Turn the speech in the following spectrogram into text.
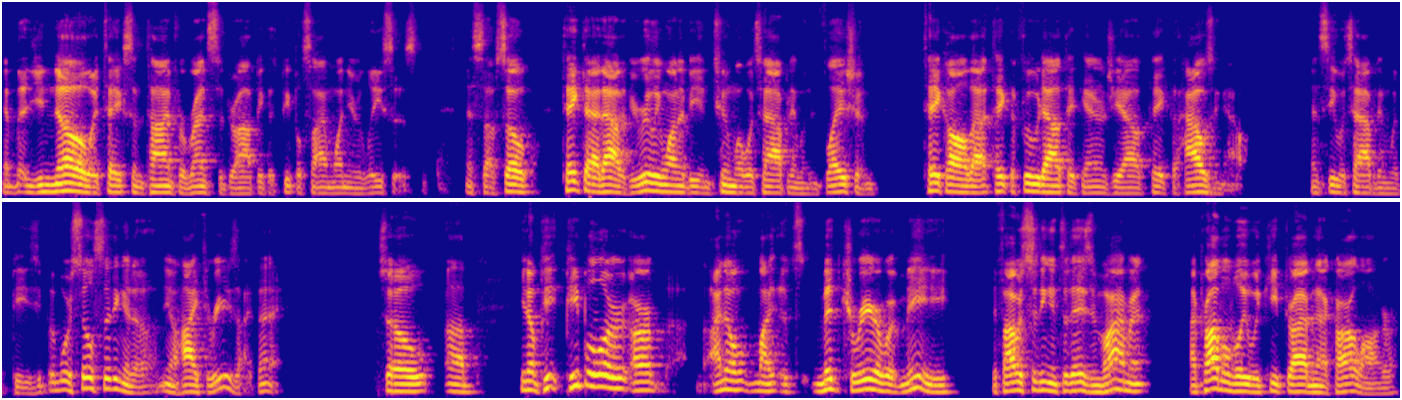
but you know it takes some time for rents to drop because people sign one year leases and stuff. So take that out if you really want to be in tune with what's happening with inflation. Take all that, take the food out, take the energy out, take the housing out and see what's happening with PC. But we're still sitting at a you know high threes, I think. So uh, you know, pe- people are are. I know my it's mid career with me. If I was sitting in today's environment, I probably would keep driving that car longer.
